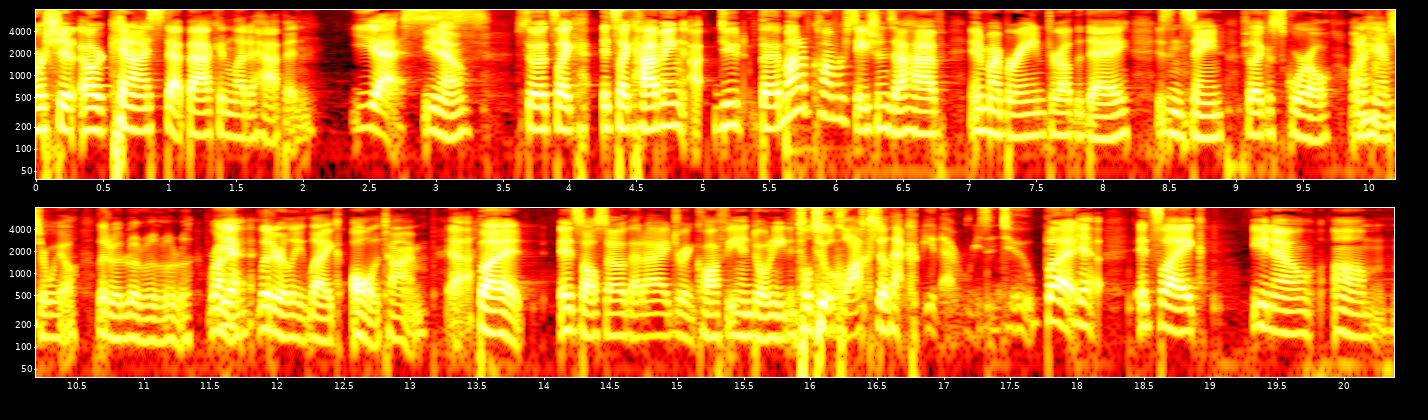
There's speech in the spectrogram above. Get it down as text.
or should or can I step back and let it happen? Yes. You know? So it's like it's like having dude the amount of conversations I have in my brain throughout the day is insane. I feel like a squirrel on a hamster wheel, literally, literally, literally running, Yeah. literally like all the time. Yeah. But it's also that I drink coffee and don't eat until two o'clock, so that could be that reason too. But Yeah. it's like you know, um,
